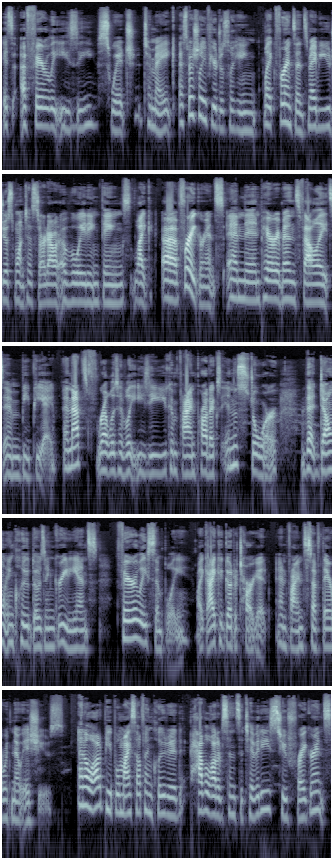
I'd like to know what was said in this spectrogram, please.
it's a fairly easy switch to make, especially if you're just looking, like, for instance, maybe you just want to start out avoiding things like uh, fragrance and then parabens, phthalates, and BPA. And that's relatively easy. You can find products in the store that don't include those ingredients fairly simply. Like, I could go to Target and find stuff there with no issues. And a lot of people, myself included, have a lot of sensitivities to fragrance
